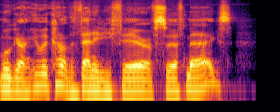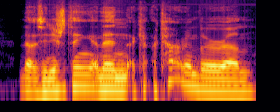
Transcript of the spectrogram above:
"We're going. Yeah, we're kind of the Vanity Fair of surf mags." And that was the initial thing, and then I I can't remember. Um,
